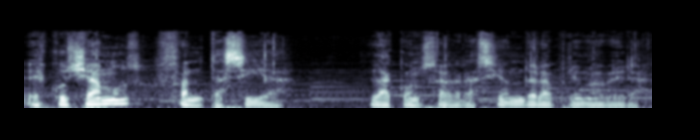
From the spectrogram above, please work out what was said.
Escuchamos Fantasía, la consagración de la primavera.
